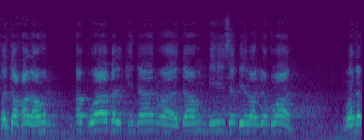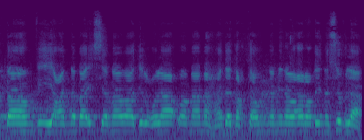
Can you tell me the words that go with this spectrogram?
فتح لهم أبواب الجنان وهداهم به سبيل الرضوان ونباهم فيه عن نبأ السماوات العلا وما مهد تحتهن من الأرضين السفلى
